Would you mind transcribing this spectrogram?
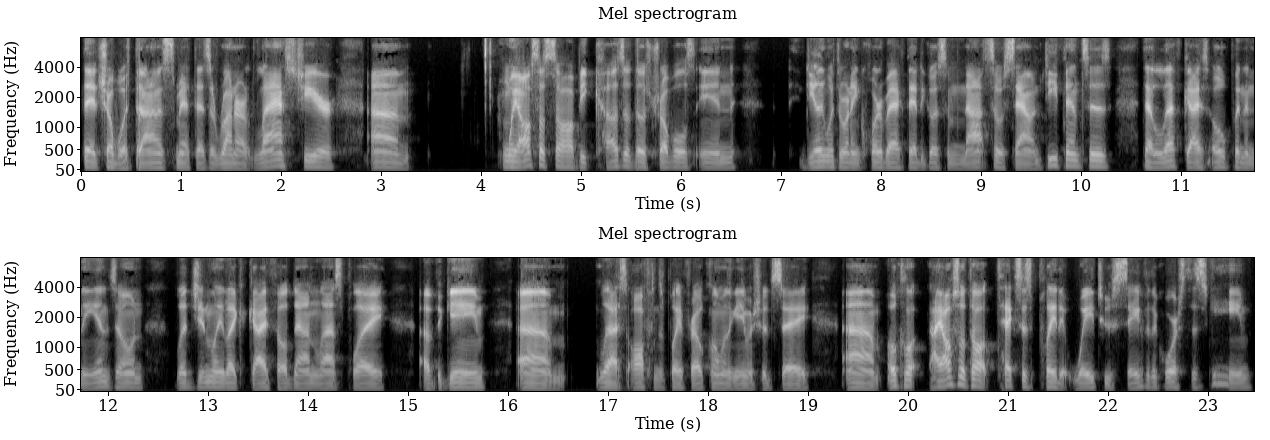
they had trouble with Donovan Smith as a runner last year. Um, we also saw because of those troubles in dealing with the running quarterback, they had to go some not so sound defenses that left guys open in the end zone. Legitimately, like a guy fell down last play of the game, um, last offensive play for Oklahoma in the game, I should say. Um, Oklahoma, I also thought Texas played it way too safe for the course of this game.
